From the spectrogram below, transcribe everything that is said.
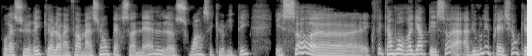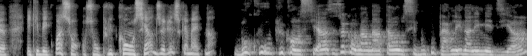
pour assurer que leur information personnelle soit en sécurité. Et ça, écoutez, quand vous regardez ça, avez-vous l'impression que les Québécois sont, sont plus conscients du risque maintenant? Beaucoup plus conscient. C'est sûr qu'on en entend aussi beaucoup parler dans les médias.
